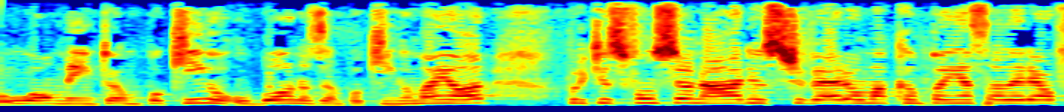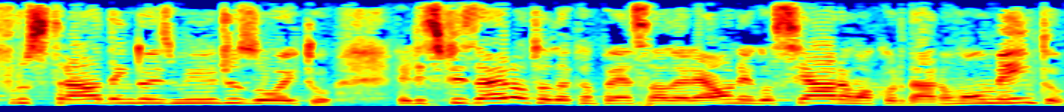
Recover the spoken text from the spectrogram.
o aumento é um pouquinho, o bônus é um pouquinho maior, porque os funcionários tiveram uma campanha salarial frustrada em 2018. Eles fizeram toda a campanha salarial, negociaram, acordaram um aumento.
